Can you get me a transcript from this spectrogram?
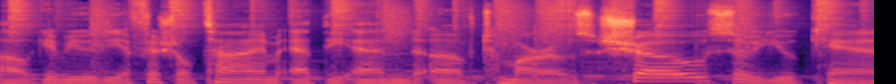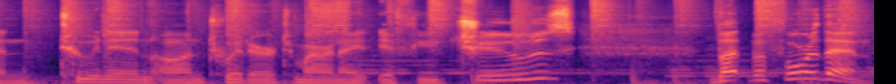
I'll give you the official time at the end of tomorrow's show so you can tune in on Twitter tomorrow night if you choose. But before then,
